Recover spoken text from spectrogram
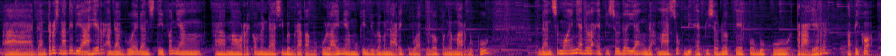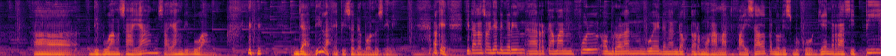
Uh, dan terus nanti di akhir ada gue dan Steven yang uh, mau rekomendasi beberapa buku lain yang mungkin juga menarik buat lo penggemar buku dan semua ini adalah episode yang nggak masuk di episode kepo buku terakhir tapi kok uh, dibuang sayang sayang dibuang jadilah episode bonus ini Oke, kita langsung aja dengerin uh, rekaman full obrolan gue dengan Dr. Muhammad Faisal, penulis buku Generasi P,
